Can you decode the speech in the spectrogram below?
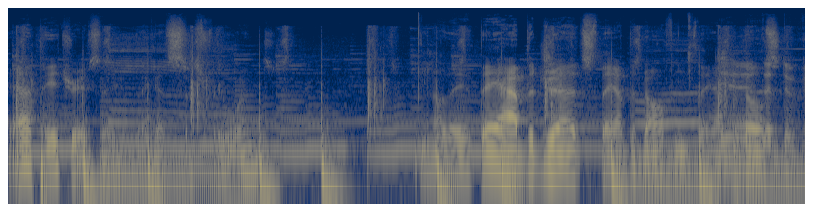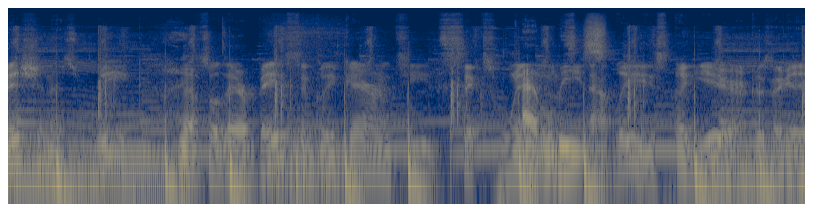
"Yeah, Patriots they, they get six free wins. You know they they have the Jets, they have the Dolphins, they have the Yeah, Bills. the division is weak. Yeah. So they're basically guaranteed six wins At least. at least a year because they get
